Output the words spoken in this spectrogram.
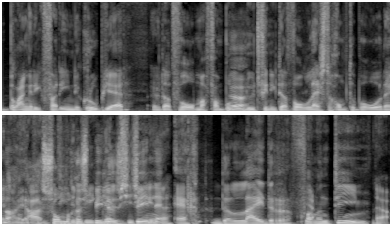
belangrijk voor in de groep, ja, dat wel. Maar van boek ja. vind ik dat wel lastig om te beoordelen. Nou ja, sommige spelers binnen echt de leider van ja. een team. Ja.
